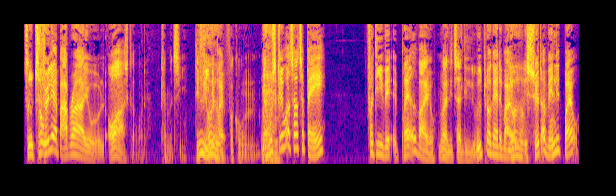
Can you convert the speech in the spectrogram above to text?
Sådan to... Selvfølgelig er Barbara jo overrasket over det, kan man sige. Det Jo, fine jo. brev fra konen. Men Ja, hun skriver så tilbage, fordi ve- brevet var jo, nu har jeg lige taget et lille udpluk af det, var jo, Jo, jo jo. et sødt og venligt brev,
